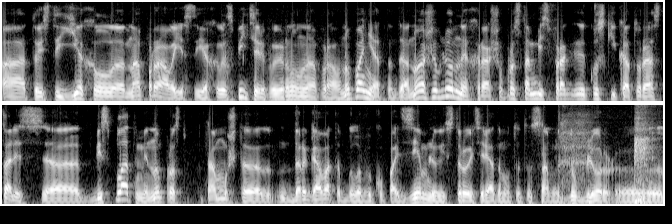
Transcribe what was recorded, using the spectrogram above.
А, то есть ты ехал направо, если ехал из Питера, повернул направо. Ну, понятно, да. Ну, оживленное хорошо. Просто там есть фраг... куски, которые остались э, бесплатными, ну, просто потому что дороговато было выкупать землю и строить рядом вот этот самый дублер э,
